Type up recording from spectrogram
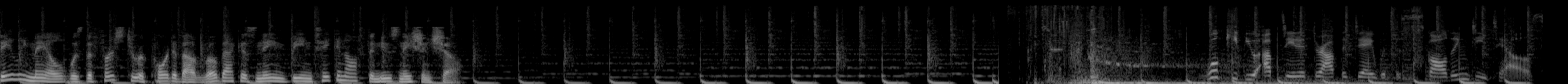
Daily Mail was the first to report about Robach's name being taken off the News Nation show. We'll keep you updated throughout the day with the scalding details.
